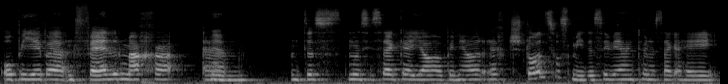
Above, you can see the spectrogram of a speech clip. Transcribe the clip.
ob ich eben einen Fehler mache. Ähm, Und das muss ich sagen, ja, bin ich auch recht stolz auf mich, dass ich wie haben können sagen, hey,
